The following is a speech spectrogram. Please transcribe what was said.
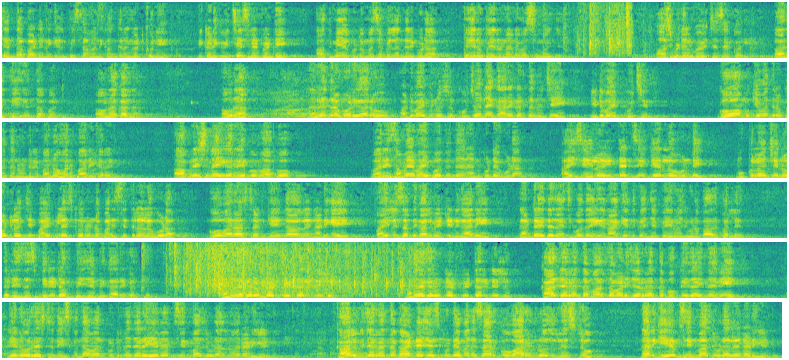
జనతా పార్టీని గెలిపిస్తామని కంకరం కట్టుకుని ఇక్కడికి విచ్చేసినటువంటి ఆత్మీయ కుటుంబ సభ్యులందరికీ కూడా పేరు పేరున నమస్సమాంజలి. హాస్పిటల్ పోయి వచ్చేసరికి భారతీయ జనతా పార్టీ. అవునా కాదా? అవునా? నరేంద్ర మోడీ గారు అటువైపు నుంచి కూర్చొనే కార్యకర్త నుంచి ఇటువైపుకి వచ్చింది. గోవా ముఖ్యమంత్రి ఒకతను ఉండి మనోహర్ పారికర్ అని. ఆపరేషన్ అయ్యిగా రేపు మాపో వారి సమయం అయిపోతుంది అని అనుకుంటే కూడా ఐసీయూలో ఇంటెన్సివ్ కేర్లో ఉండి ముక్కులోంచి నోట్లోంచి పైపులు వేసుకొని ఉన్న పరిస్థితులలో కూడా గోవా రాష్ట్రానికి ఏం కావాలని అడిగి ఫైలు సంతకాలు పెట్టిండు కానీ గంట అయితే చచ్చిపోతాయి ఇక నాకెందుకు అని చెప్పి ఈ రోజు కూడా బాధపడలేదు. That is the spirit of BJP కార్యకర్తలు. మన దగ్గర ఉంటాడు ట్విట్టర్ టిల్లు మన దగ్గర ఉండే ట్విట్టర్ టిల్లు కాలు జర్రంత మలతబడి జర్రంత బొక్క ఇదైందని నేను రెస్ట్ తీసుకుందాం అనుకుంటున్నా జర ఏమేమి సినిమాలు చూడాలను అని అడిగిండు. కాలుకు జర్రంత బ్యాండేజ్ చేసుకుంటే మన సార్కు వారం రోజులు రెస్ట్ దానికి ఏం సినిమాలు చూడాలని అడిగిండు.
